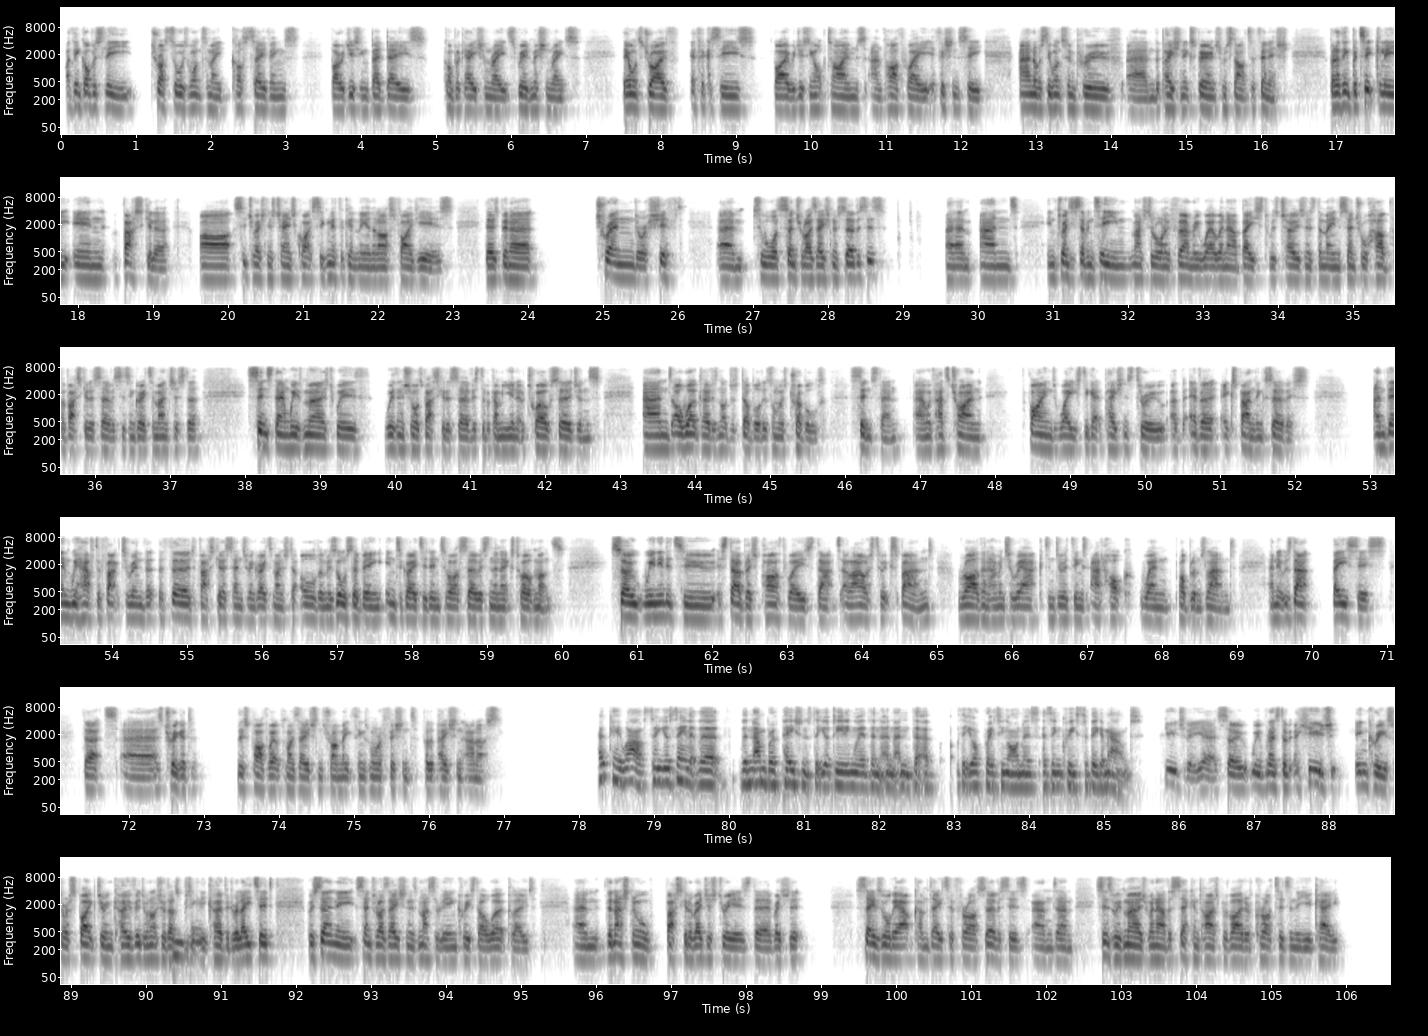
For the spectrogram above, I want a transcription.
I think obviously trusts always want to make cost savings by reducing bed days, complication rates, readmission rates. They want to drive efficacies by reducing op times and pathway efficiency and obviously want to improve um, the patient experience from start to finish. But I think particularly in vascular, our situation has changed quite significantly in the last five years. There's been a trend or a shift um, towards centralisation of services. Um, and in 2017, Manchester Royal Infirmary, where we're now based, was chosen as the main central hub for vascular services in Greater Manchester. Since then, we've merged with Wythenshawe's vascular service to become a unit of 12 surgeons. And our workload has not just doubled, it's almost trebled since then. And we've had to try and find ways to get patients through a ever expanding service. And then we have to factor in that the third vascular centre in Greater Manchester, Oldham, is also being integrated into our service in the next 12 months. So we needed to establish pathways that allow us to expand rather than having to react and do things ad hoc when problems land. And it was that basis that uh, has triggered this pathway optimization to try and make things more efficient for the patient and us. Okay, wow. So you're saying that the the number of patients that you're dealing with and and, and that are, that you're operating on has, has increased a big amount. Hugely, yeah. So we've noticed a, a huge increase or a spike during COVID. We're not sure if that's mm-hmm. particularly COVID related, but certainly centralisation has massively increased our workload. Um, the National Vascular Registry is the register saves all the outcome data for our services. And um, since we've merged, we're now the second highest provider of carotids in the UK.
